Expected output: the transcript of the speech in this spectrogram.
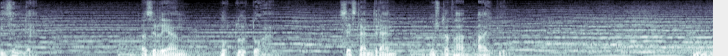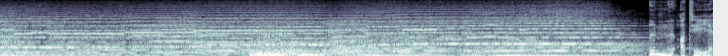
izinde. Hazırlayan Mutlu Doğan. Seslendiren Mustafa Aygün. Ümmü Atiye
